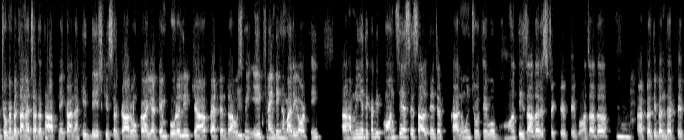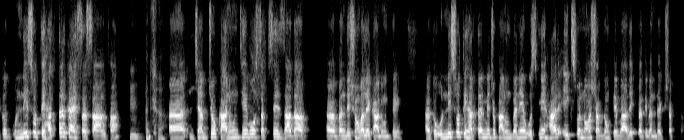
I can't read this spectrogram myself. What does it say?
जो मैं बताना चाहता था आपने कहा ना कि देश की सरकारों का या टेम्पोरली क्या पैटर्न रहा उसमें एक फाइंडिंग हमारी और थी। हमने ये देखा कि कौन से ऐसे साल थे जब कानून जो थे वो बहुत ही ज़्यादा रिस्ट्रिक्टिव थे बहुत ज़्यादा प्रतिबंधक थे। तो 1973 का ऐसा साल था अच्छा। जब जो कानून थे वो सबसे ज़्यादा बंदिशों वाले कानून थे तो 1973 में जो कानून बने उसमें हर 109 शब्दों के बाद एक प्रतिबंधक शब्द था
